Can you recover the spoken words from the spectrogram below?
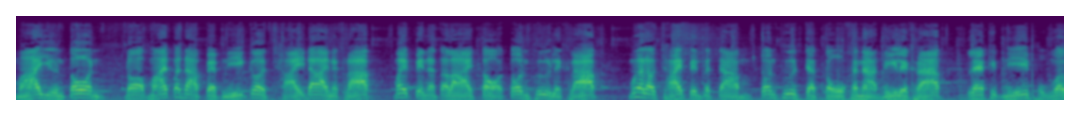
ไม้ยืนต้น ดอกไม้ประดับแบบนี้ก็ใช้ได้นะครับ ไม่เป็นอันตรายต่อต้นพืชเลยครับ เมื่อเราใช้เป็นประจำต้นพืชจะโตขนาดนี้เลยครับ และคลิปนี้ผมว่า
